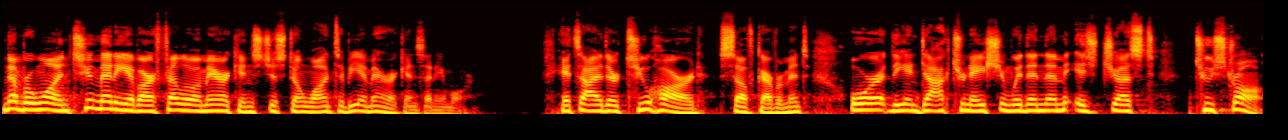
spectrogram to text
Number one, too many of our fellow Americans just don't want to be Americans anymore. It's either too hard, self government, or the indoctrination within them is just too strong.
